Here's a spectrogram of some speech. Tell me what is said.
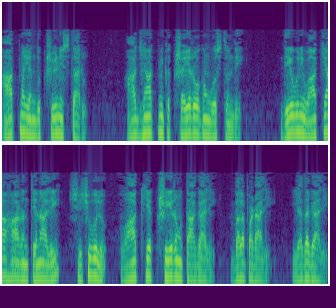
ఆత్మయందు క్షీణిస్తారు. ఆధ్యాత్మిక క్షయరోగం వస్తుంది. దేవుని వాక్యాహారం తినాలి. శిశువులు వాక్య క్షీరం తాగాలి. బలపడాలి. ఎదగాలి.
